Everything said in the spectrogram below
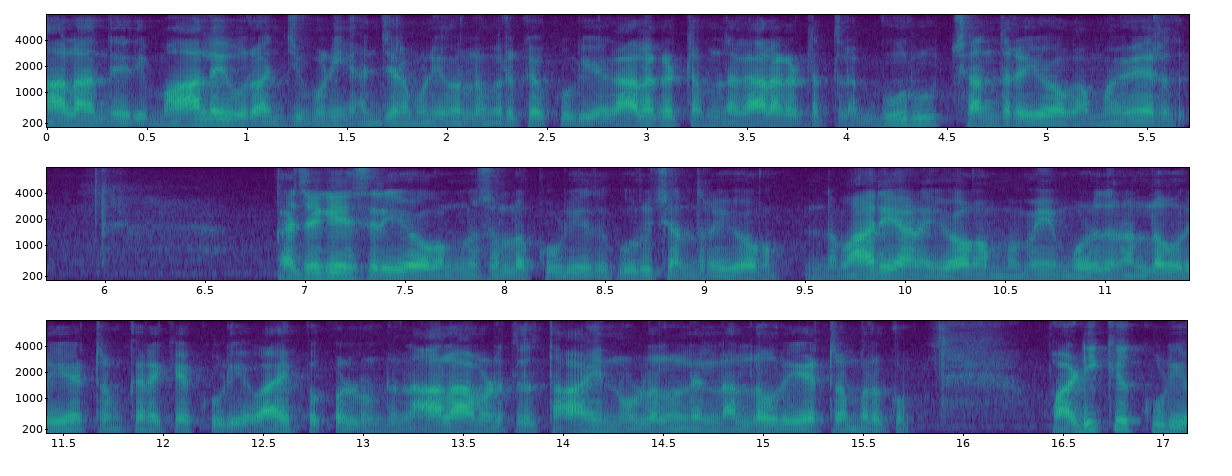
நாலாம் தேதி மாலை ஒரு அஞ்சு மணி அஞ்சரை மணி வரலும் இருக்கக்கூடிய காலகட்டம். இந்த காலகட்டத்தில் குரு சந்திர யோகம் அமையிறது. கஜகேசரி யோகம்னு சொல்லக்கூடியது குரு சந்திர யோகம். இந்த மாதிரியான யோகம் அமையும் பொழுது நல்ல ஒரு ஏற்றம் கிடைக்கக்கூடிய வாய்ப்புகள் உண்டு. நாலாம் இடத்தில் தாயின் உடல்நிலையில் நல்ல ஒரு ஏற்றம் இருக்கும். படிக்கக்கூடிய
